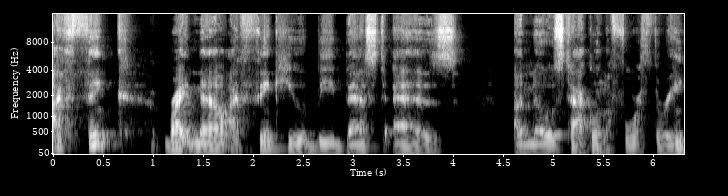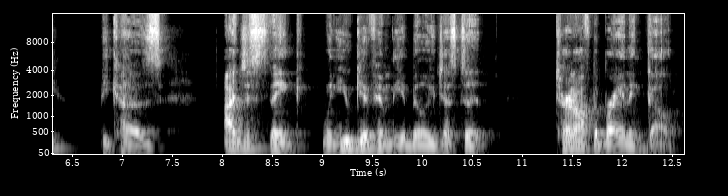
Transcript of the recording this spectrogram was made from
I think right now, I think he would be best as a nose tackle in a four-three because I just think when you give him the ability just to turn off the brain and go,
